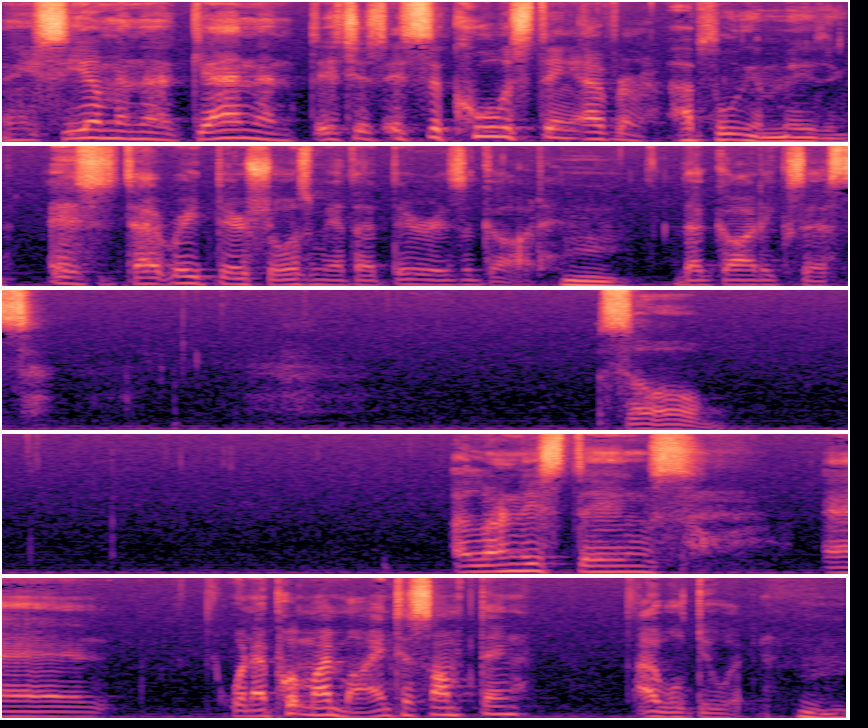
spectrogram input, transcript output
and you see them and then again and it's just it's the coolest thing ever Absolutely amazing. it's that right there shows me that there is a God, mm. that God exists. So I learned these things, and when I put my mind to something, I will do it. Mm-hmm.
